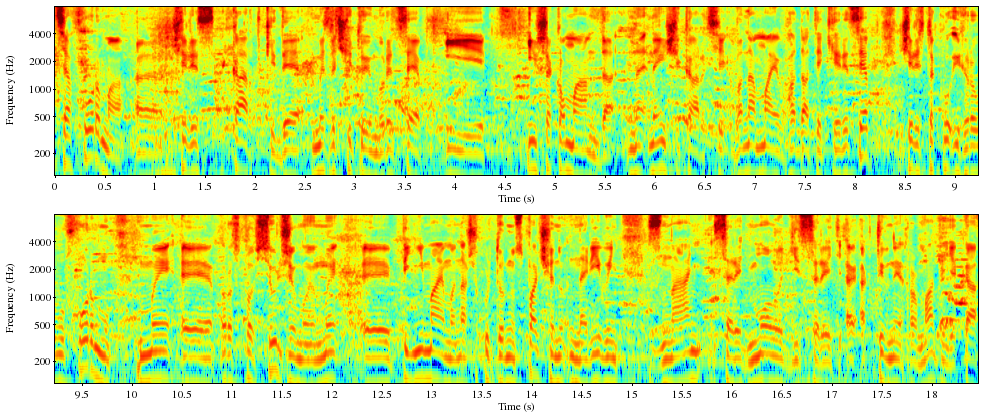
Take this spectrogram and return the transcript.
Ця форма е, через картки, де ми зачитуємо рецепт, і інша команда на, іншій картці вона має вгадати який рецепт. Через таку ігрову форму ми е, розповсюджуємо, ми е, піднімаємо нашу культурну спадщину на рівень знань серед молоді, серед активної громади, яка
